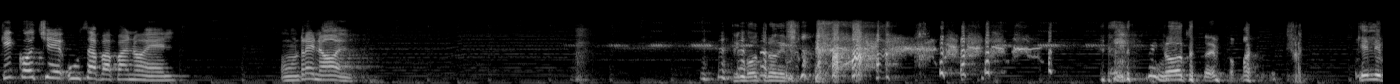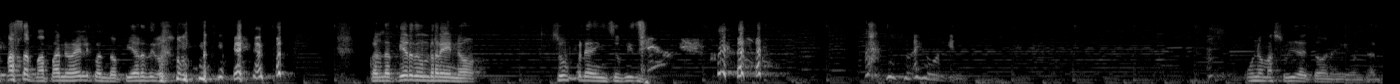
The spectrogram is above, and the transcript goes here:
¿Qué coche usa Papá Noel? Un Renault. Tengo otro de. Tengo otro de Papá Noel. ¿Qué le pasa a Papá Noel cuando pierde un cuando pierde un reno? Sufre de insuficiencia. Uno más subido de tono hay que contarlo.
